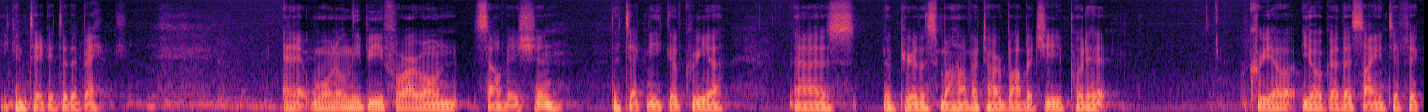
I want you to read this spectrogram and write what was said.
You can take it to the bank. And it won't only be for our own salvation, the technique of Kriya, as the peerless Mahavatar Babaji put it, Kriya Yoga, the scientific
